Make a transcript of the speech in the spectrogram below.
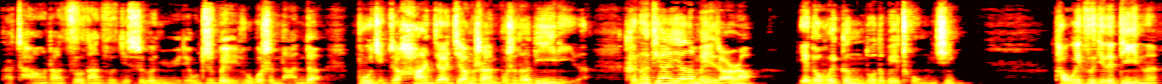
他常常自叹自己是个女流之辈，如果是男的，不仅这汉家江山不是他弟弟的，可能天下的美人啊，也都会更多的被宠幸。他为自己的弟呢，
